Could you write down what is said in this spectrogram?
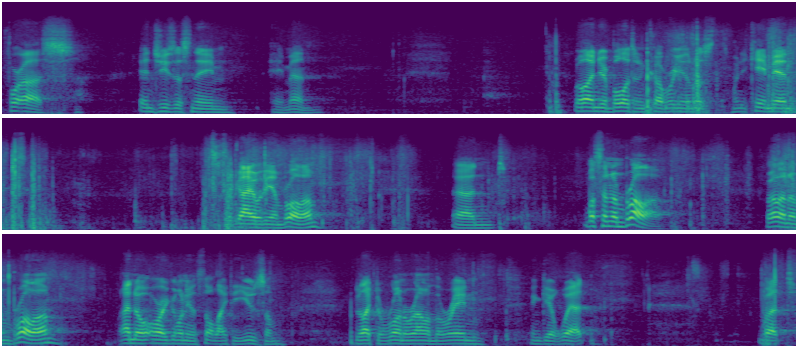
for us. In Jesus' name, amen. Well, on your bulletin cover, you noticed when you came in, the guy with the umbrella. And what's an umbrella? Well, an umbrella, I know Oregonians don't like to use them. We like to run around in the rain and get wet. But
